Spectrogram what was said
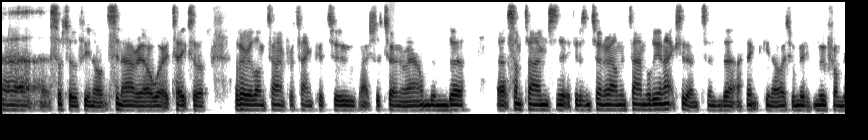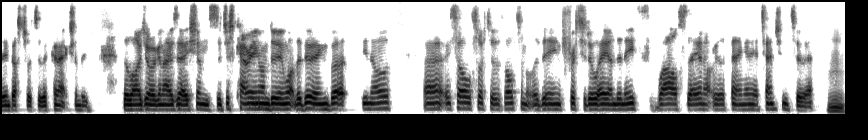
uh, sort of, you know, scenario where it takes a, a very long time for a tanker to actually turn around. And uh, uh, sometimes, if it doesn't turn around in time, there'll be an accident. And uh, I think, you know, as we move, from the industrial to the connection, the, the large organizations are just carrying on doing what they're doing. But, you know, uh, it's all sort of ultimately being frittered away underneath whilst they are not really paying any attention to it. Mm.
